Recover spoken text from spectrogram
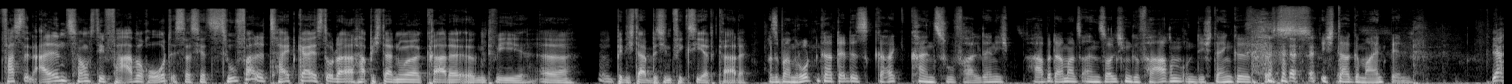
Fast in allen Songs die Farbe Rot. Ist das jetzt Zufall, Zeitgeist oder habe ich da nur gerade irgendwie, äh, bin ich da ein bisschen fixiert gerade? Also beim Roten Kadett ist gar kein Zufall, denn ich habe damals einen solchen gefahren und ich denke, dass ich da gemeint bin. Ja,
